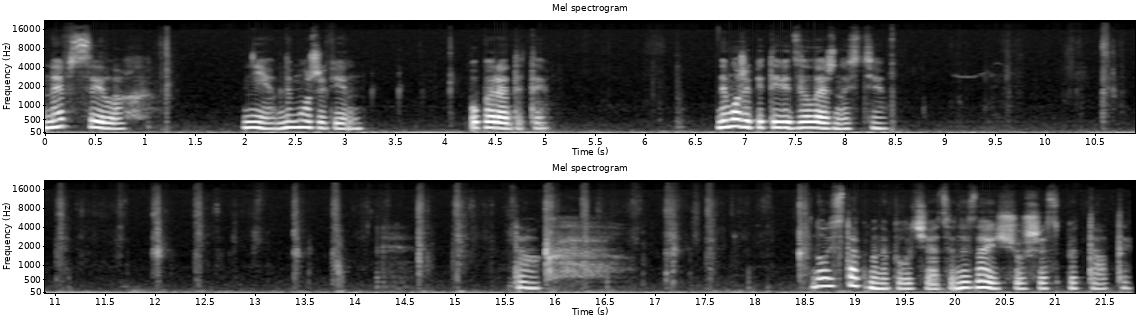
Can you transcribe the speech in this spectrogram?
Не в силах. Ні, не може він попередити. Не може піти від залежності. Так. Ну, ось так в мене виходить. Не знаю, що ще спитати.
